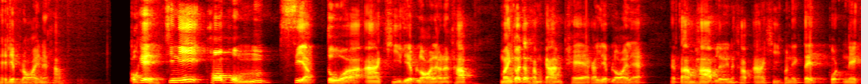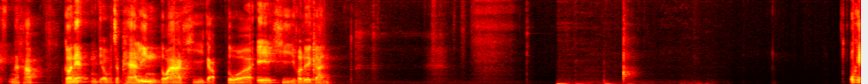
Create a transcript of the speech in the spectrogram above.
ให้เรียบร้อยนะครับ โอเค ทีนี้พอผมเสียบตัว R key เรียบร้อยแล้วนะครับ มันก็จะทำการแพร์กันเรียบร้อยแล้วตามภาพเลยนะครับ R key connected กด next นะครับ ก็เนี่ยเดี๋ยวจะ pairing ตัว R key กับตัว A key เข้าด้วยกันโอเค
